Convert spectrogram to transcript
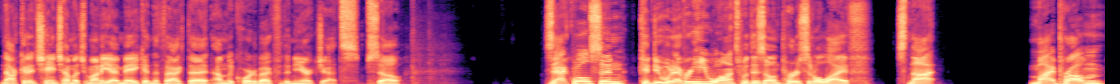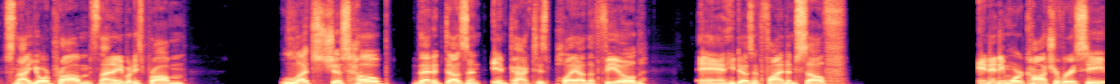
not going to change how much money I make and the fact that I'm the quarterback for the New York Jets. So Zach Wilson can do whatever he wants with his own personal life. It's not my problem. It's not your problem. It's not anybody's problem. Let's just hope that it doesn't impact his play on the field and he doesn't find himself in any more controversy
